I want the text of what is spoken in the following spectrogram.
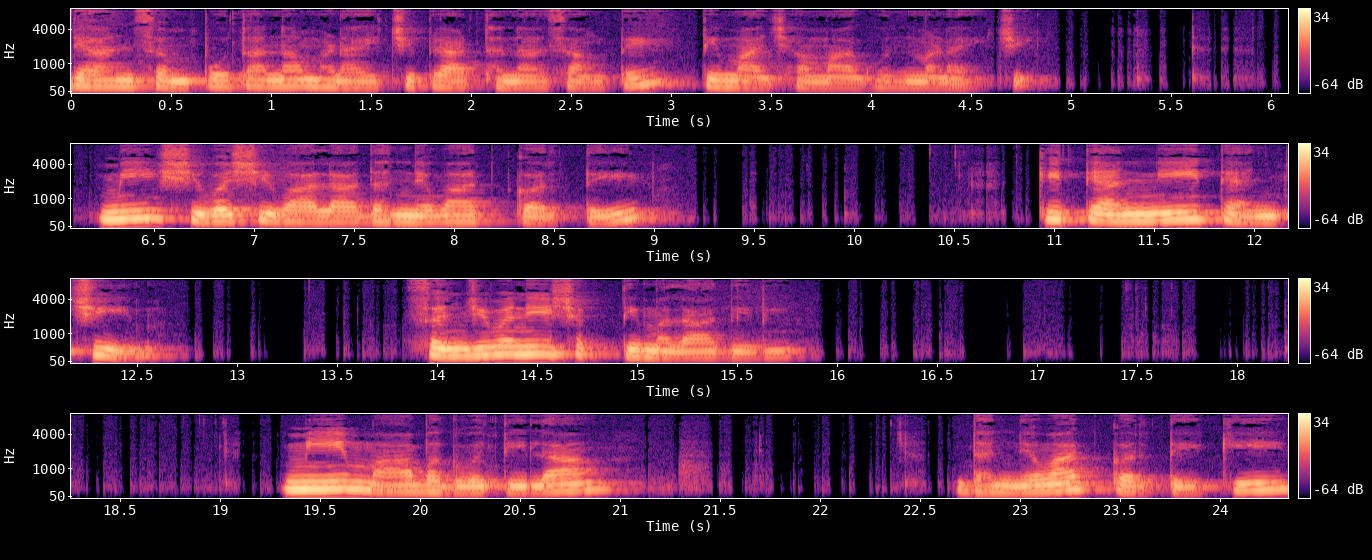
ध्यान संपवताना म्हणायची प्रार्थना सांगते ती माझ्या मागून म्हणायची. मी शिवशिवाला धन्यवाद करते की त्यांनी त्यांची संजीवनी शक्ती मला दिली. मी मा भगवतीला धन्यवाद करते की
